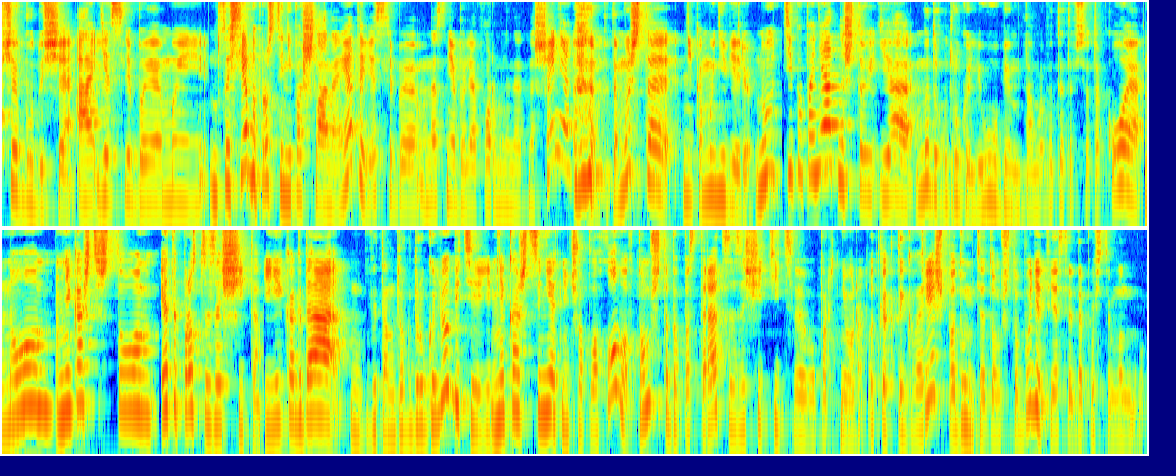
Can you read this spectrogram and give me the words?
общее будущее, а если бы мы... Ну, то есть я бы просто не пошла на это, если бы у нас не были оформлены отношения, потому что никому не верю. Ну, типа, понятно, что я... мы друг друга любим, там, и вот это все такое, но мне кажется, что это просто защита. И когда вы там друг друга любите, мне кажется, нет ничего плохого в том, чтобы постараться защитить своего партнера. Вот как ты говоришь, подумать о том, что будет, если, допустим, он,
